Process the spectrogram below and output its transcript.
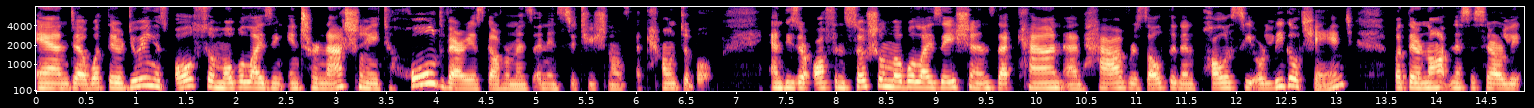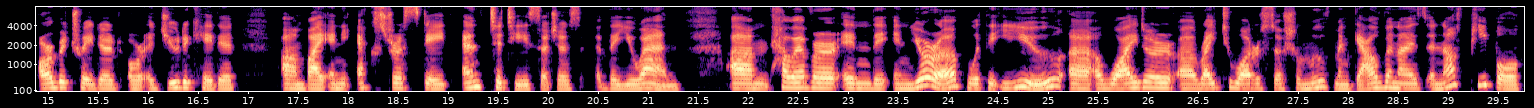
And uh, what they're doing is also mobilizing internationally to hold various governments and institutionals accountable. And these are often social mobilizations that can and have resulted in policy or legal change, but they're not necessarily arbitrated or adjudicated um, by any extra state entities such as the UN. Um, however, in the in Europe with the EU, uh, a wider uh, right to water social movement galvanized enough people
